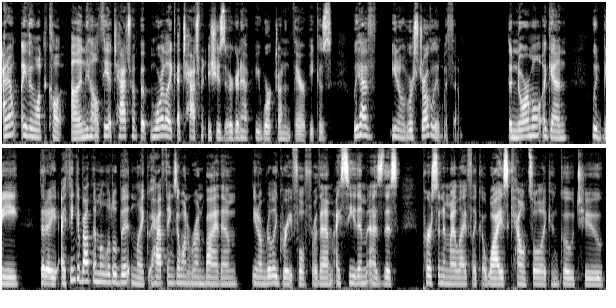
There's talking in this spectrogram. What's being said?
I don't even want to call it unhealthy attachment, but more like attachment issues that are going to have to be worked on in therapy because we have, you know, we're struggling with them. The normal, again, would be that I, I think about them a little bit and like have things I want to run by them. You know, I'm really grateful for them. I see them as this person in my life, like a wise counsel I can go to,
